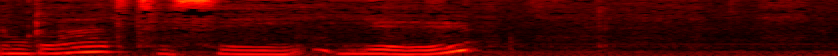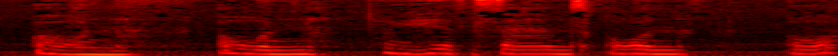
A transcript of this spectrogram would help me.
am glad to see you. On. On. Can you hear the sounds? On. On.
